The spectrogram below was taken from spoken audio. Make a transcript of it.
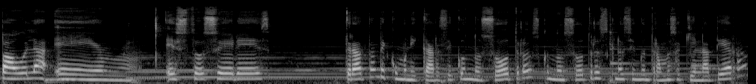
Paola, em, estos seres tratan de comunicarse con nosotros, con nosotros que nos encontramos aquí en la Tierra.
